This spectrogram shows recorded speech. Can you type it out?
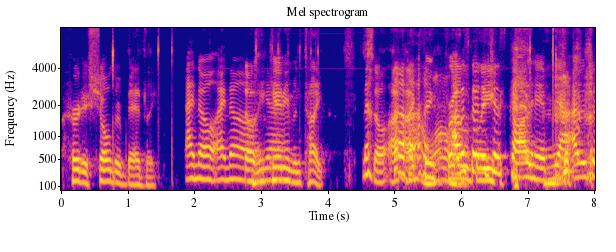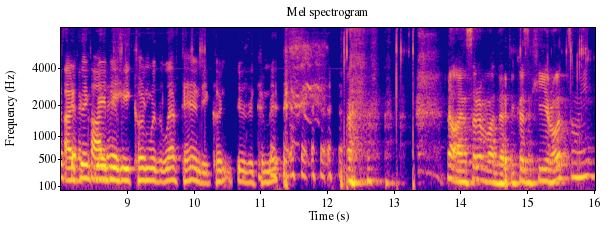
hurt his shoulder badly? I know, I know. So he can't even type. So I, I think wow. probably. I was going to just call him. Yeah, I was just I going to think call maybe him. he couldn't with the left hand. He couldn't do the commit. no, I'm sorry about that because he wrote to me,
